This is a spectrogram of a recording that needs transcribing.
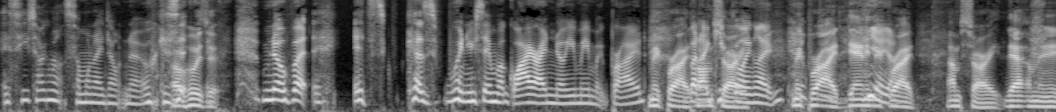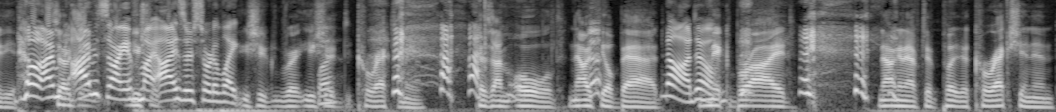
is he talking about someone I don't know? 'Cause Oh, it- who is it? No, but it's because when you say McGuire, I know you mean McBride. McBride. But Oh, I I'm keep sorry. going like McBride, Danny Yeah, yeah. McBride. I'm sorry. That I'm an idiot. No, I'm So, I'm sorry if my should- eyes are sort of like You should you What? should correct me because I'm old now. I feel bad. No, don't. McBride. now I'm gonna have to put a correction in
